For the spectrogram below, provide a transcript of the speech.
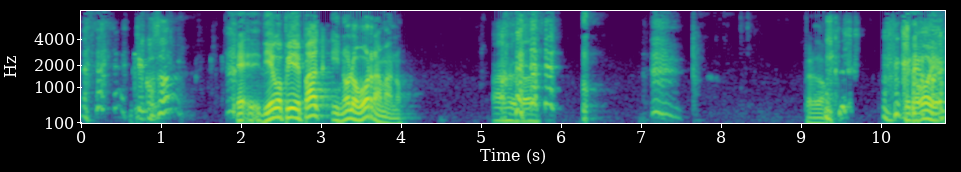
¿Qué cosa? Eh, Diego pide pack y no lo borra, mano. Ah, es verdad. Perdón. Pero oye,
